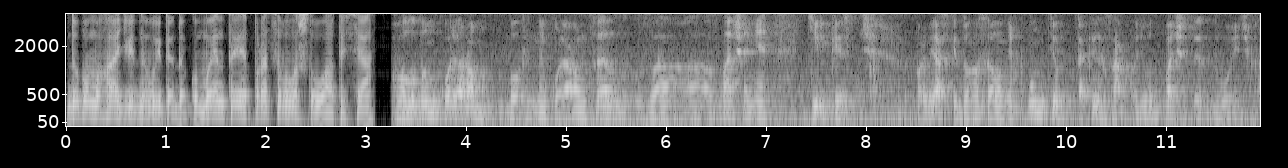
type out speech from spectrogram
допомагають відновити документи, працевлаштуватися. Голубим кольором, блакитним кольором це зазначені кількість прив'язки до населених пунктів таких закладів. От бачите, двоєчка.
